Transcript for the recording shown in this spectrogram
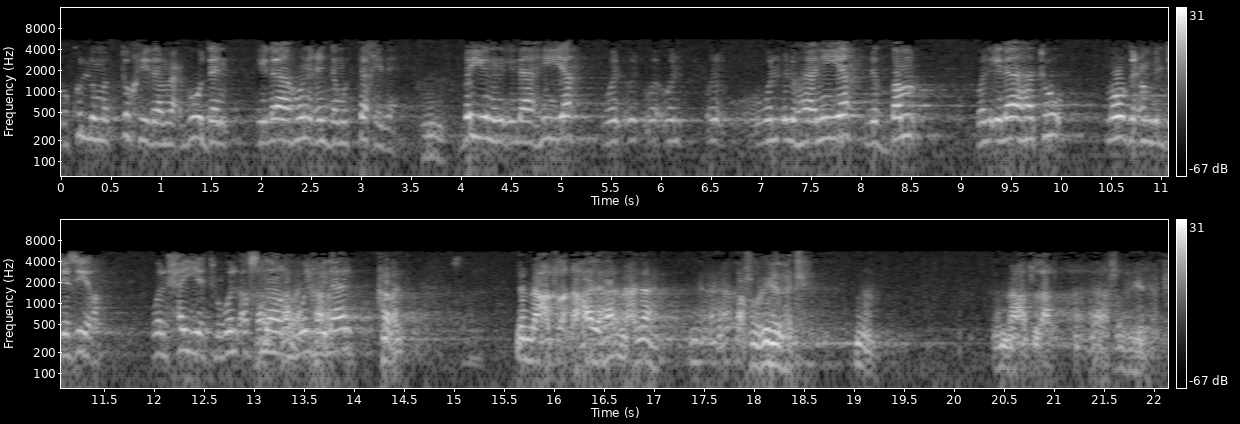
وكل ما اتخذ معبودا إله عند متخذه. بين الإلهية وال- وال- وال- والألوهانية بالضم والإلهة موضع بالجزيرة والحية والأصنام والهلال خرج لما أطلق حالها معناه الأصل فيه الفتح. نعم. لما أطلق الأصل فيه الفتح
